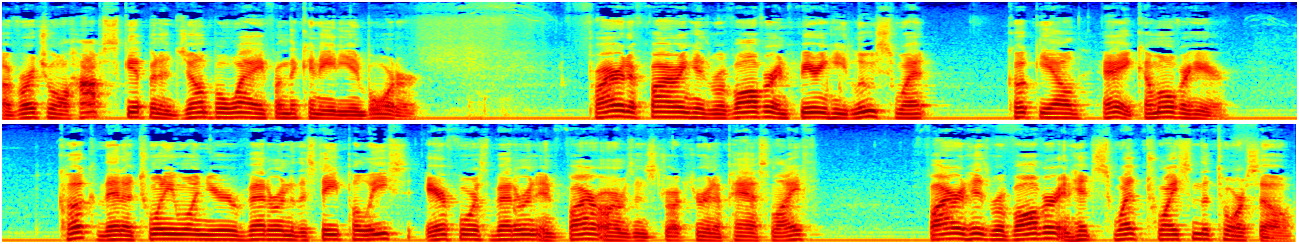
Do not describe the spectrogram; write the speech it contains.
a virtual hop, skip, and a jump away from the Canadian border. Prior to firing his revolver and fearing he'd lose Sweat, Cook yelled, Hey, come over here. Cook, then a 21 year veteran of the state police, Air Force veteran, and firearms instructor in a past life, fired his revolver and hit Sweat twice in the torso.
